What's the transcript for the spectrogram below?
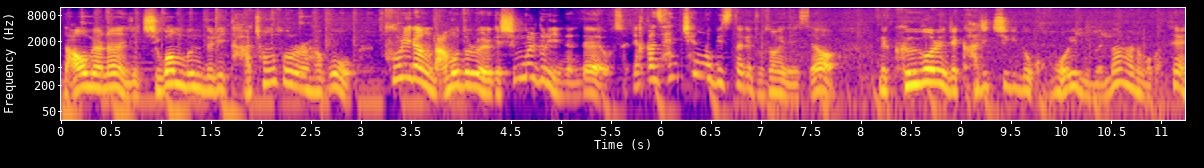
나오면은 이제 직원분들이 다 청소를 하고 풀이랑 나무들로 이렇게 식물들이 있는데 약간 산책로 비슷하게 조성이 돼 있어요. 근데 그거를 이제 가지치기도 거의 뭐 맨날 하는 것 같아.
